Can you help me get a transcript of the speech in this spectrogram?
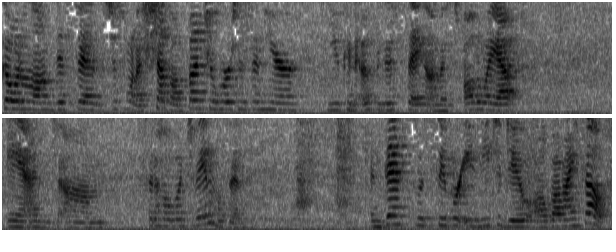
going a long distance, just wanna shove a bunch of horses in here, you can open this thing almost all the way up and um, fit a whole bunch of animals in. And this was super easy to do all by myself.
